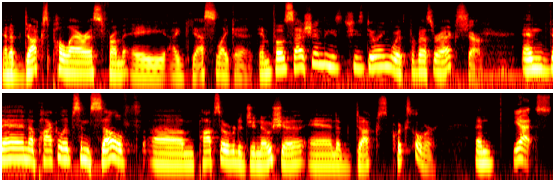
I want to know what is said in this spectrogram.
and abducts Polaris from a, I guess, like a info session he's she's doing with Professor X. Sure. And then Apocalypse himself um, pops over to Genosha and abducts Quicksilver. And Yes.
